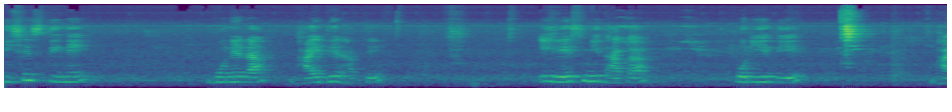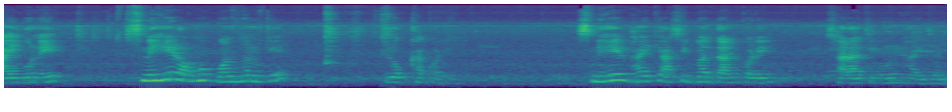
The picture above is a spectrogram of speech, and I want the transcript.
বিশেষ দিনে বোনেরা, ভাইদের হাতে এই রেশমি ধাগা পরিয়ে দিয়ে ভাই বোনের স্নেহের অমুক বন্ধনকে রক্ষা করে। স্নেহের ভাইকে আশীর্বাদ দান করে। সারা জীবন ভাই যেন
